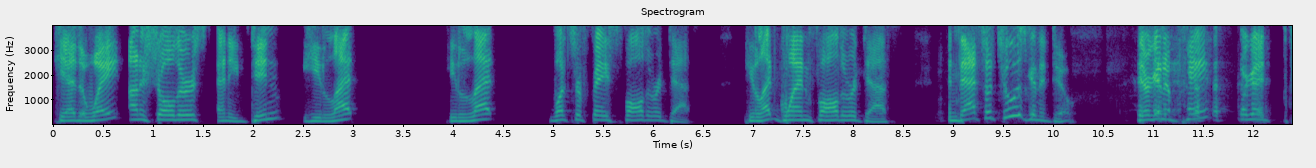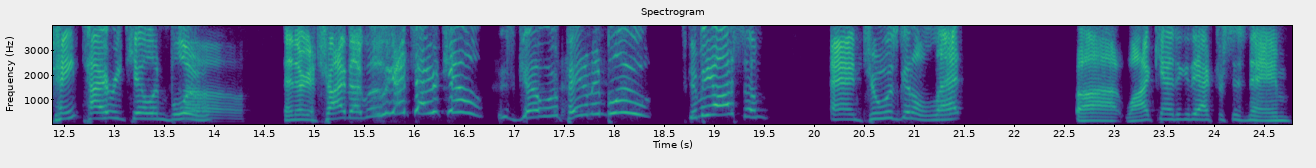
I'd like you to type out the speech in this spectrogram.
He had the weight on his shoulders, and he didn't. He let he let what's her face fall to her death. He let Gwen fall to her death, and that's what two is going to do. They're going to paint. they're going to paint Tyreek Hill in blue, uh, and they're going to try be like, well, "We got Tyreek Hill. Let's go. We're painting him in blue. It's going to be awesome." And two is going to let. Uh, why can't I think of the actress's name?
